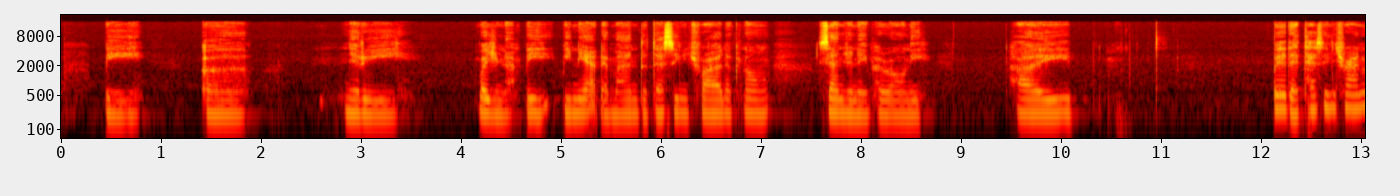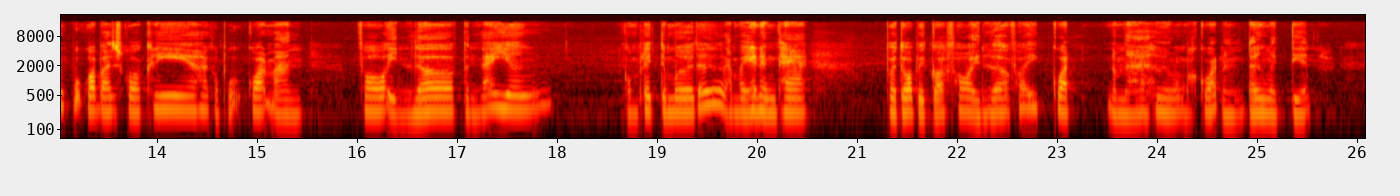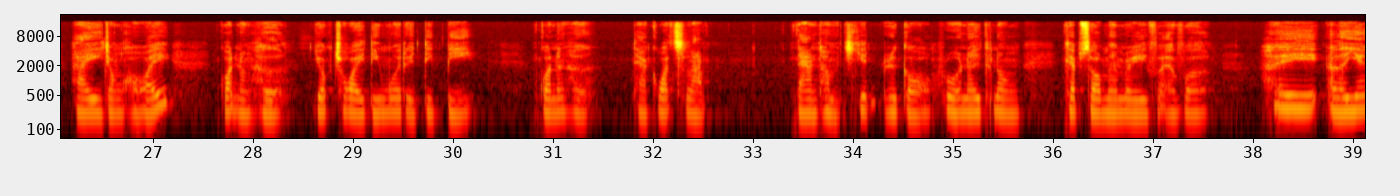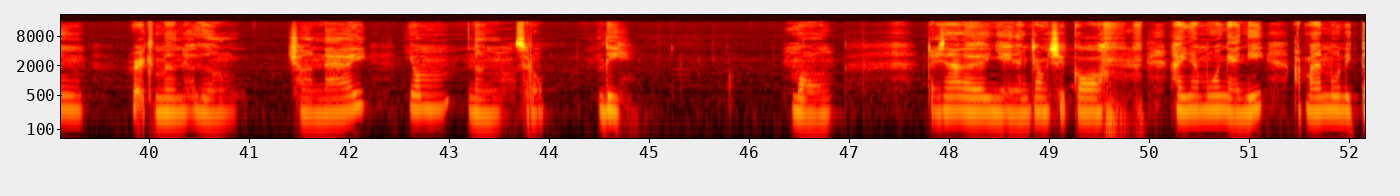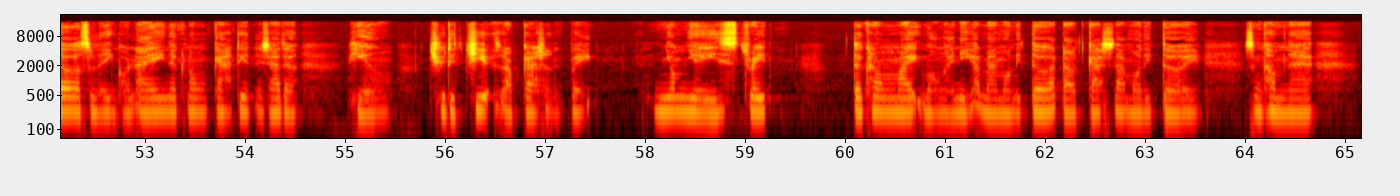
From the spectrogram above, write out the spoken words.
ពីអឺ នារីបីចំណាស់ពីពីអ្នកដែលបានទៅ testing trial នៅក្នុង San Junipero នេះហើយពេលដែល testing trial នោះពួកគាត់បានស្គាល់គ្នាហើយក៏ពួកគាត់បាន fall in love ប៉ុន្តែយើង complete ទៅមើលទៅដើម្បីឲ្យដឹងថាបន្ទាប់ពីគាត់ fall in love ហើយគាត់ដំណើររឿងរបស់គាត់នឹងទៅមកទៀតហើយចុងក្រោយគាត់នឹងហើយក choice ទី1ឬទី2គាត់នឹងហើថាគាត់ស្លាប់ តាមធម្មជាតិឬក៏រស់នៅក្នុង capsule memory forever ហើយឥឡូវយើង recommend រឿងច្រើនដែរខ្ញុំនឹងសរុប list ហ្មងតែស្នាតែនិយាយនឹងចង់ឈឺកហើយណាមួយថ្ងៃនេះអត់បាន monitor សលេងខ្លួនឯងនៅក្នុងកាសទៀតតែស្នាតែរៀងឈឺតិចសម្រាប់ការសិនពេកខ្ញុំនិយាយ straight ទៅក្នុង mic មកថ្ងៃនេះអត់បាន monitor ដោតកាសស្ដាប់ monitor ឯងសង្ឃឹមថា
